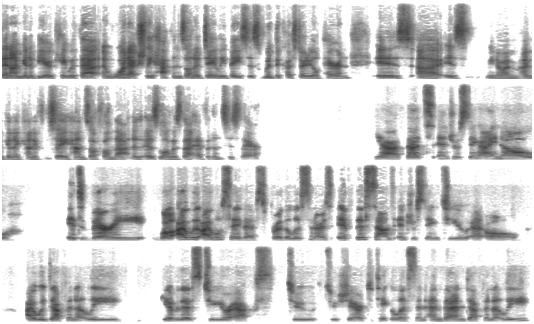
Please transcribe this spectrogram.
then I'm going to be okay with that. And what actually happens on a daily basis with the custodial parent is uh, is you know I'm I'm going to kind of say hands off on that as long as that evidence is there. Yeah, that's interesting. I know it's very well i will say this for the listeners if this sounds interesting to you at all i would definitely give this to your ex to to share to take a listen and then definitely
